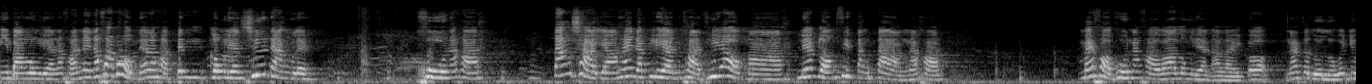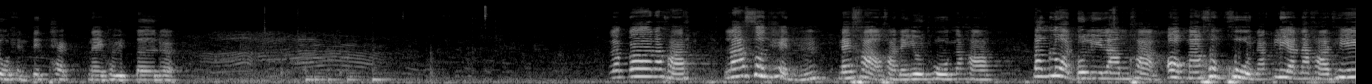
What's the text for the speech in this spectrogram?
มีบางโรงเรียนนะคะ ในนครปฐมเนี่ยแหละค่ะเป็นโรงเรียนชื่อดังเลย ครูนะคะ ตั้งฉายาให้นักเรียนค่ะ ที่ออกมาเรียกร้องสิทธิ์ต่างๆนะคะ ไม่ขอพูดนะคะว่าโรงเรียนอะไรก็น่าจะรู้ๆกันอยู่เห็นติดแท็กในทวิตเตอร์ด้วย แล้วก็นะคะ ล่าสุดเห็นในข่าวค่ะใน YouTube นะคะ ตำรวจบุรีรัมย์ค่ะ ออกมาข่มขู่นักเรียนนะคะ ที่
